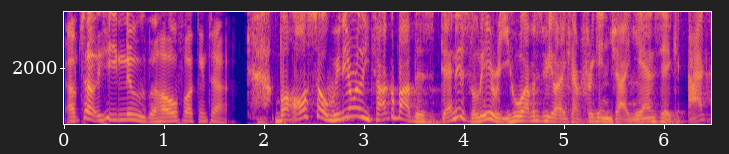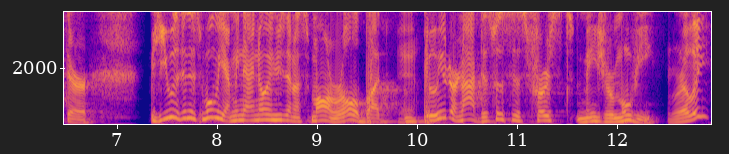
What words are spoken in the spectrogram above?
I'm telling he knew the whole fucking time. But also, we didn't really talk about this. Denis Leary, who happens to be like a freaking gigantic actor, he was in this movie. I mean, I know he was in a small role, but believe it or not, this was his first major movie. Really?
